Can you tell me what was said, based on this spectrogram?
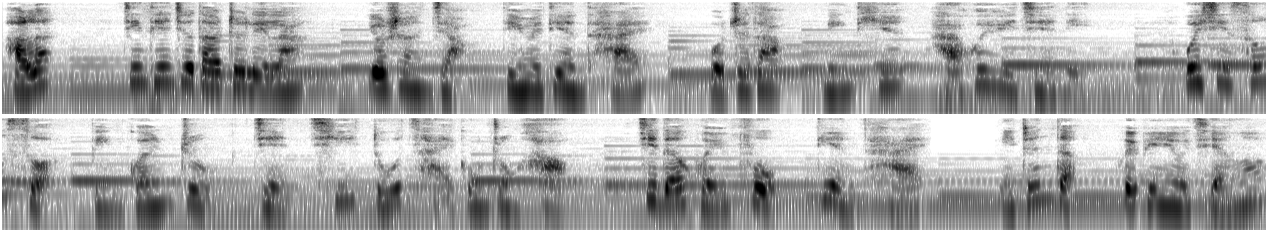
好了，今天就到这里啦。右上角订阅电台，我知道明天还会遇见你。微信搜索并关注“减七独裁”公众号，记得回复“电台”，你真的会变有钱哦。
